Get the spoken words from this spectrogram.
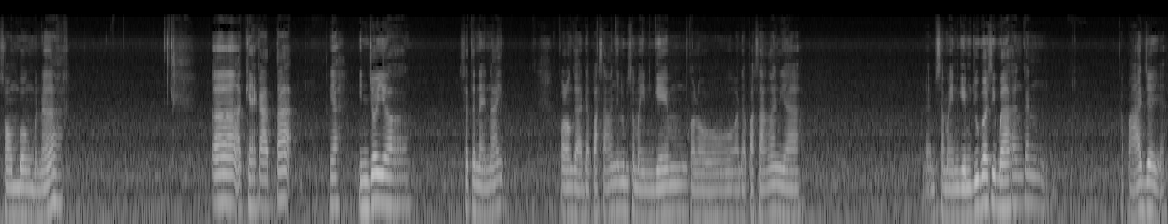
Sombong bener. Uh, akhir kata ya enjoy your Saturday night kalau nggak ada pasangannya lu bisa main game. Kalau ada pasangan ya ya bisa main game juga sih bareng kan. Apa aja ya.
